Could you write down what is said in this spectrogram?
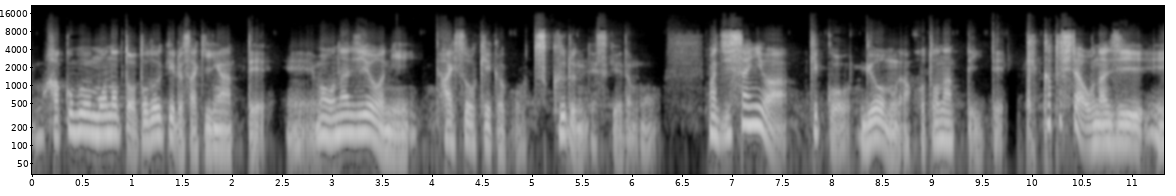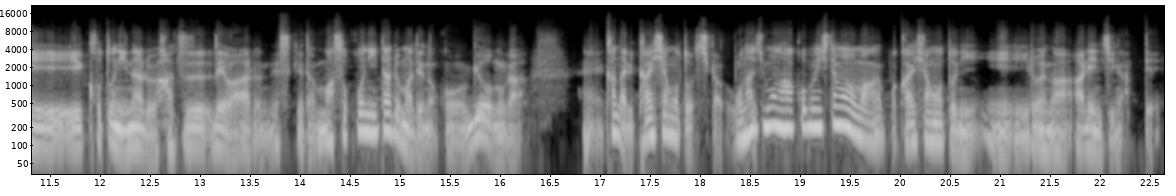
運ぶものと届ける先があって、えー、まあ、同じように配送計画を作るんですけれども、まあ、実際には結構業務が異なっていて、結果としては同じことになるはずではあるんですけど、まあ、そこに至るまでのこう業務がかなり会社ごと違う。同じもの運ぶにしても、まあ、やっぱ会社ごとにいろいろなアレンジがあって、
